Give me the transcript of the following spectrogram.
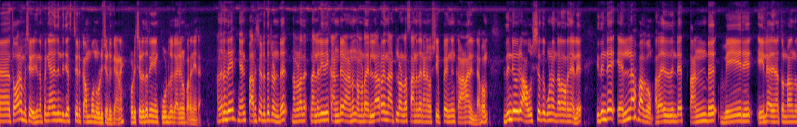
തോരം തോരൻ വെച്ച് കഴിച്ചിരുന്നു അപ്പോൾ ഞാൻ ഇതിന്റെ ജസ്റ്റ് ഒരു കമ്പ് കമ്പൊന്ന് ഒടിച്ചെടുക്കുകയാണേ. ഒടിച്ചെടുത്തിട്ട് ഞാൻ കൂടുതൽ കാര്യങ്ങൾ പറഞ്ഞുതരാം. അന്നേരം ഞാൻ പറിച്ചെടുത്തിട്ടുണ്ട്. നമ്മൾ നല്ല രീതിയിൽ കണ്ടു കാണും. നമ്മുടെ എല്ലാവരുടെയും നാട്ടിലുള്ള സാധനം തന്നെയാണ്. പക്ഷേ ഇപ്പോൾ എങ്ങും കാണാനില്ല. അപ്പം ഇതിന്റെ ഒരു ഔഷധ ഗുണം എന്താണെന്ന് പറഞ്ഞാൽ ഇതിന്റെ എല്ലാ ഭാഗവും അതായത് ഇതിന്റെ തണ്ട് വേര് ഇല അതിനകത്തുണ്ടാകുന്ന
